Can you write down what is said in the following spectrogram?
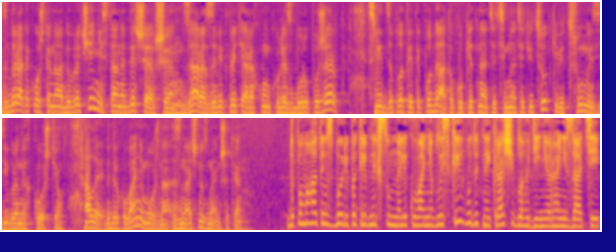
Збирати кошти на доброчинність стане дешевше. Зараз за відкриття рахунку для збору пожертв слід заплатити податок у 15-17% від суми зібраних коштів. Але відрахування можна значно зменшити. Допомагати у зборі потрібних сум на лікування близьких будуть найкращі благодійні організації.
